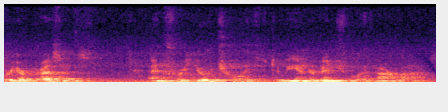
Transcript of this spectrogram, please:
for your presence, and for your choice to be interventional in our lives.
